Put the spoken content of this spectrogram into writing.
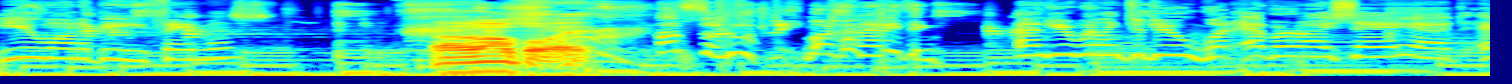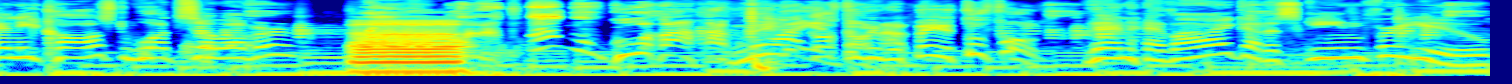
You want to be famous? Oh boy. Absolutely. More than anything. And you're willing to do whatever I say at any cost whatsoever? Uh. Maybe cost we will pay you twofold. Then have I got a scheme for you?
